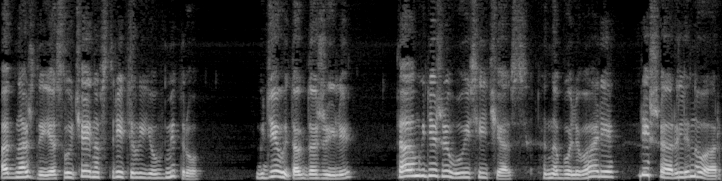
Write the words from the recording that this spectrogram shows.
Однажды я случайно встретил ее в метро. Где вы тогда жили? Там, где живу и сейчас, на бульваре Ришар-Ленуар,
